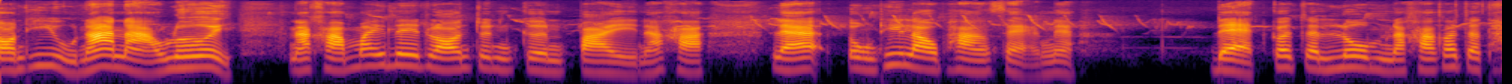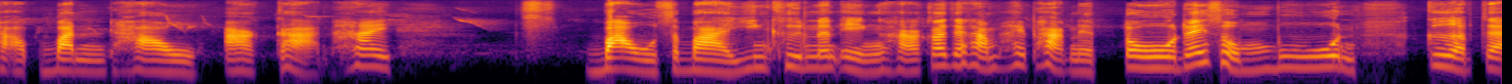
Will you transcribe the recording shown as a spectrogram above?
ตอนที่อยู่หน้าหนาวเลยนะคะ ไม่เล่ร้อนจนเกินไปนะคะ และตรงที่เราพรางแสงเนี่ยแดดก็จะล่มนะคะ ก็จะบรรเทาอากาศให้ เบาสบายยิ่งขึ้นนั่นเองนะคะก็จะทำให้ผักเนี่ยโตได้สมบูรณ์ เกือบจะ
